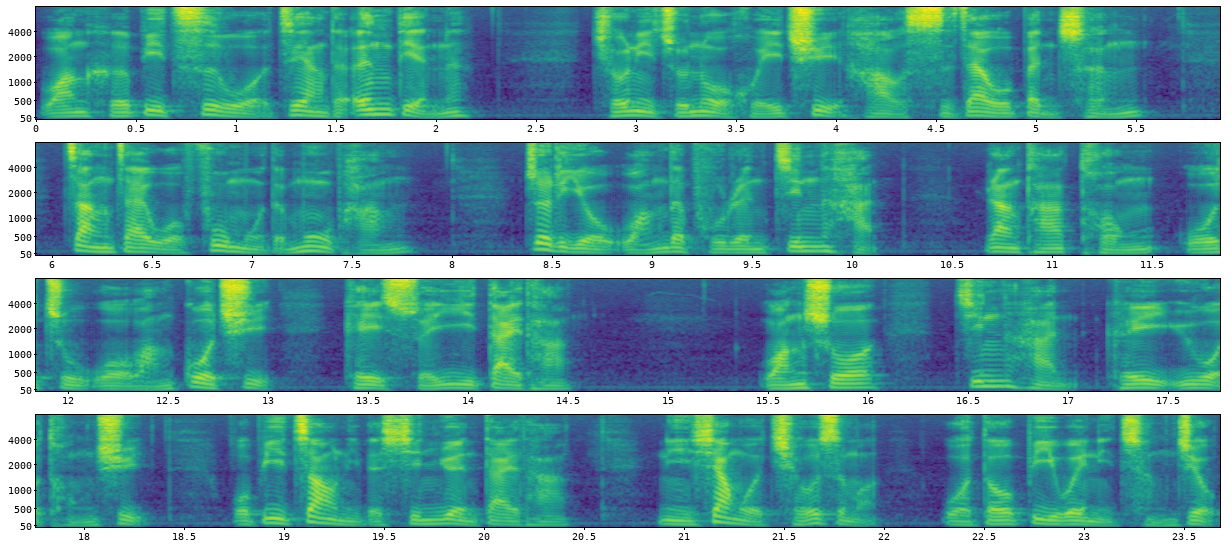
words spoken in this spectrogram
王何必赐我这样的恩典呢？求你准我回去，好死在我本城，葬在我父母的墓旁。这里有王的仆人金罕，让他同我主我王过去，可以随意带他。王说：“金罕可以与我同去，我必照你的心愿待他。你向我求什么，我都必为你成就。”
